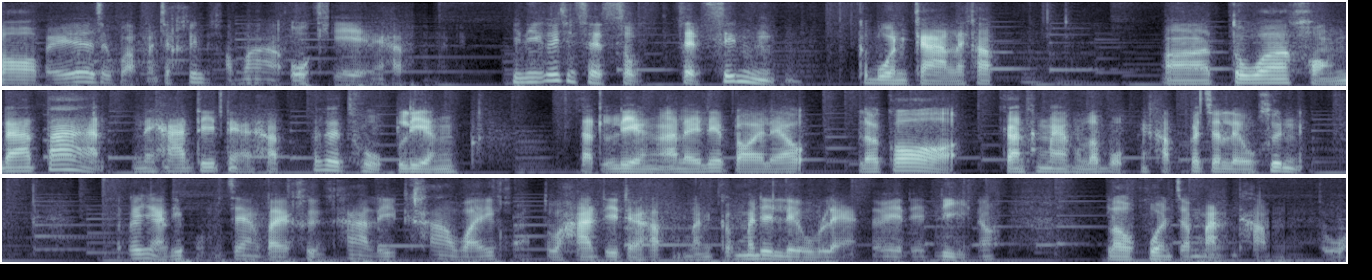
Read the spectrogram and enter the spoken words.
รอไปเรื่อยจนกว่ามันจะขึ้นคำว่าโอเคนะครับ ทีนี้ก็จะเสร็จสบเสร็จสิ้นกระบวนการแล้วครับตัวของ Data ใน Hard Disk เนี่ยครับก็จะถูกเรียงจัดเรียงอะไรเรียบร้อยแล้ว แล้วก็การทำงานของระบบนะครับก็จะเร็วขึ้น แล้วก็อย่างที่ผมแจ้งไปคือค่า read ค่าไว้ของตัว Hard Disk นะครับมันก็ไม่ได้เร็วแรงเท่า SSD เนาะเราควรจะหมั่นทำตัว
